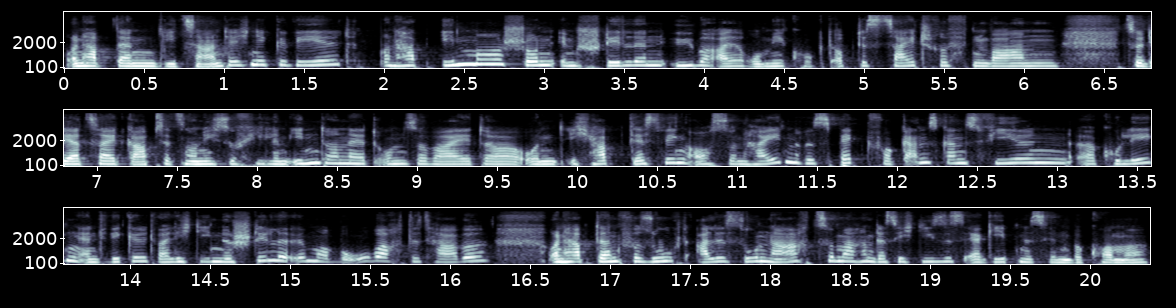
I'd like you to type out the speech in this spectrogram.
und habe dann die Zahntechnik gewählt und habe immer schon im Stillen überall rumgeguckt, ob das Zeitschriften waren. Zu der Zeit gab es jetzt noch nicht so viel im Internet und so weiter. Und ich habe deswegen auch so einen Heidenrespekt vor ganz, ganz vielen äh, Kollegen entwickelt, weil ich die in der Stille immer beobachtet habe und habe dann versucht, alles so nachzumachen, dass ich dieses Ergebnis hinbekomme.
